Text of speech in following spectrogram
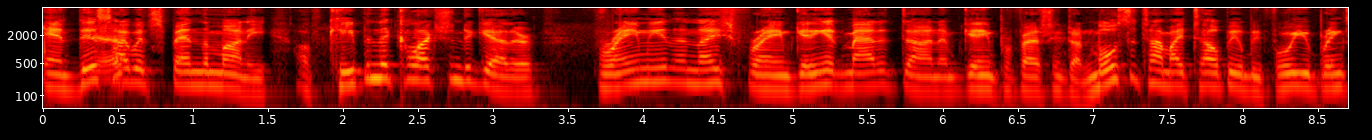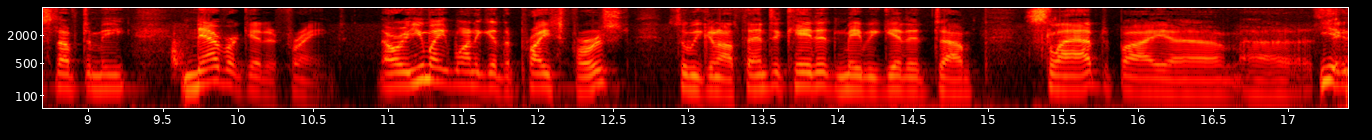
And this, Yeah. I would spend the money of keeping the collection together, framing it in a nice frame, getting it matted done, and getting professionally done. Most of the time, I tell people before you bring stuff to me, never get it framed. Or you might want to get the price first, so we can authenticate it and maybe get it um, slabbed by um, uh, Yeah,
